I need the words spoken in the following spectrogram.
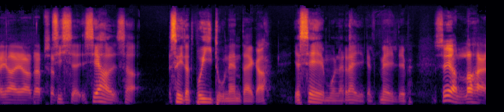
ja, ja täpselt. siis seal sa sõidad võidu nendega ja see mulle räigelt meeldib. see on lahe,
